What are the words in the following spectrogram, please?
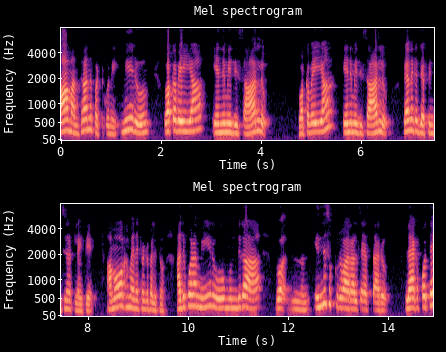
ఆ మంత్రాన్ని పట్టుకుని మీరు ఒక వెయ్యి ఎనిమిది సార్లు ఒక వెయ్యి ఎనిమిది సార్లు కనుక జపించినట్లయితే అమోఘమైనటువంటి ఫలితం. అది కూడా మీరు ముందుగా ఎన్ని శుక్రవారాలు చేస్తారు? లేకపోతే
